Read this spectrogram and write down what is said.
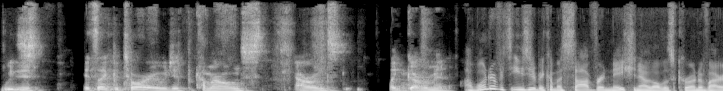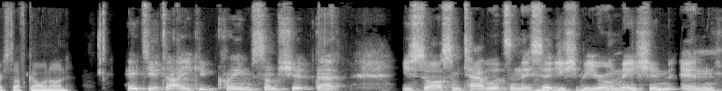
we just it's like Victoria. We just become our own, our own like government. I wonder if it's easier to become a sovereign nation now with all this coronavirus stuff going on. Hey, it's Utah. You could claim some shit that you saw some tablets and they said you should be your own nation, and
